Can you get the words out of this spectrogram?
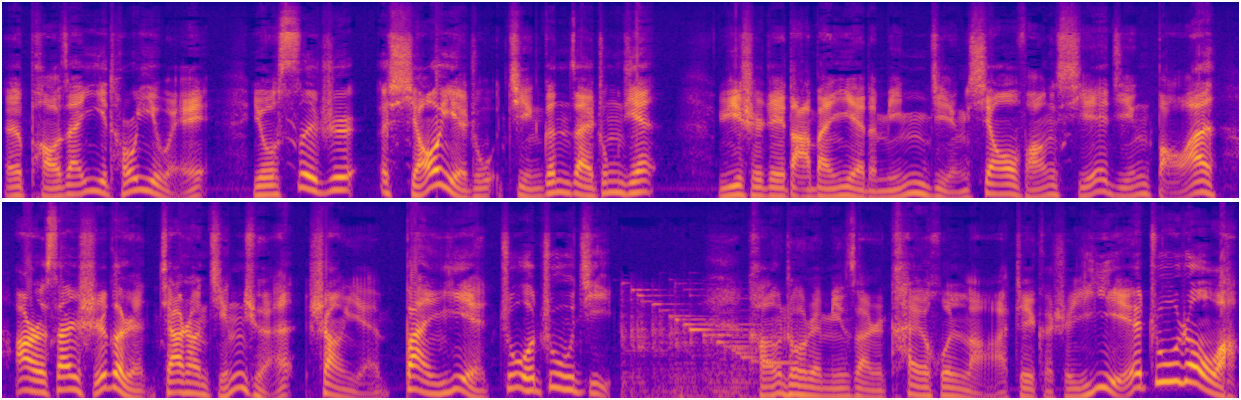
呃跑在一头一尾，有四只小野猪紧跟在中间。于是，这大半夜的，民警、消防、协警、保安二三十个人，加上警犬，上演半夜捉猪记。杭州人民算是开荤了啊！这可是野猪肉啊！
